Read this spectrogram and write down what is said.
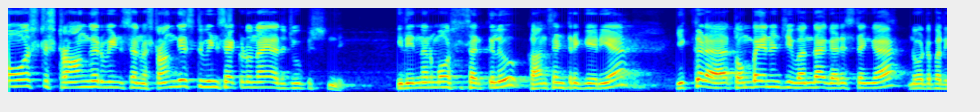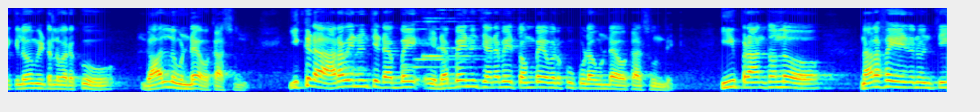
మోస్ట్ స్ట్రాంగర్ విండ్స్ అన్న స్ట్రాంగెస్ట్ విండ్స్ ఎక్కడున్నాయో అది చూపిస్తుంది. ఇది inner most circle concentric area ఇక్కడ తొంభై నుంచి వంద గరిష్టంగా నూట పది కిలోమీటర్ల వరకు గాలులు ఉండే అవకాశం ఉంది. ఇక్కడ అరవై నుంచి డెబ్బై డెబ్బై నుంచి ఎనభై తొంభై వరకు కూడా ఉండే అవకాశం ఉంది. ఈ ప్రాంతంలో నలభై ఐదు నుంచి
